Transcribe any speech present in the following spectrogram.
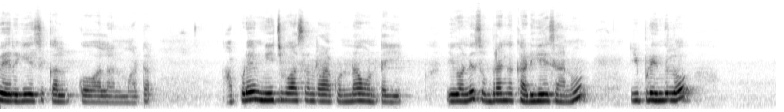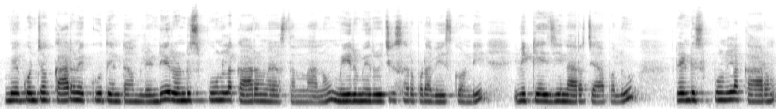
పెరిగేసి కలుపుకోవాలన్నమాట. అప్పుడే నీచు వాసన రాకుండా ఉంటాయి. ఇవన్నీ శుభ్రంగా కడిగేసాను ఇప్పుడు ఇందులో మేము కొంచెం కారం ఎక్కువ తింటాంలేండి. రెండు స్పూన్ల కారం వేస్తున్నాను. మీరు మీ రుచికి సరిపడా వేసుకోండి. ఇవి కేజీన్నర చేపలు. రెండు స్పూన్ల కారం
